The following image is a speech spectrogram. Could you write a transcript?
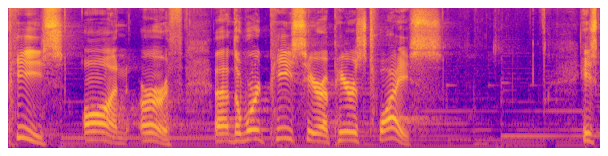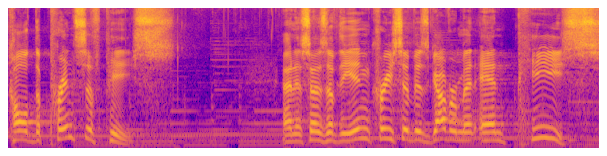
peace on earth. Uh, the word peace here appears twice. He's called the Prince of Peace. And it says, of the increase of his government and peace,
